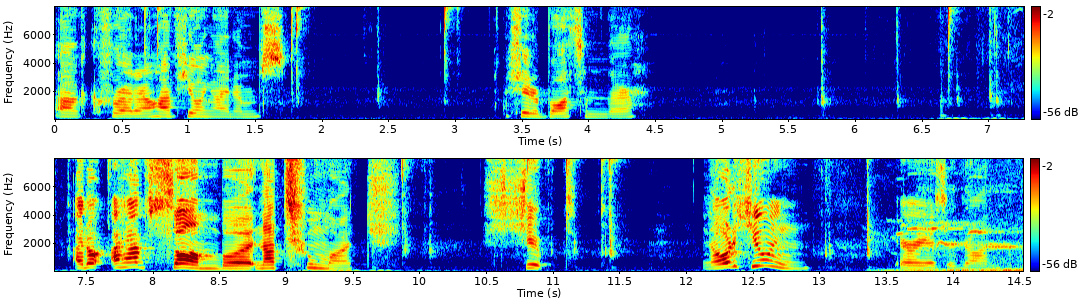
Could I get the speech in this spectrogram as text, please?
Oh crud, I don't have healing items. I should have bought some there. I don't I have some, but not too much. Shoot. And all the healing areas are done.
